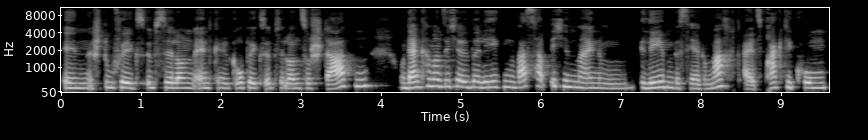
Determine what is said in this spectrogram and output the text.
in Stufe XY, Entgeltgruppe XY zu starten. Und dann kann man sich ja überlegen, was habe ich in meinem Leben bisher gemacht als Praktikum,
